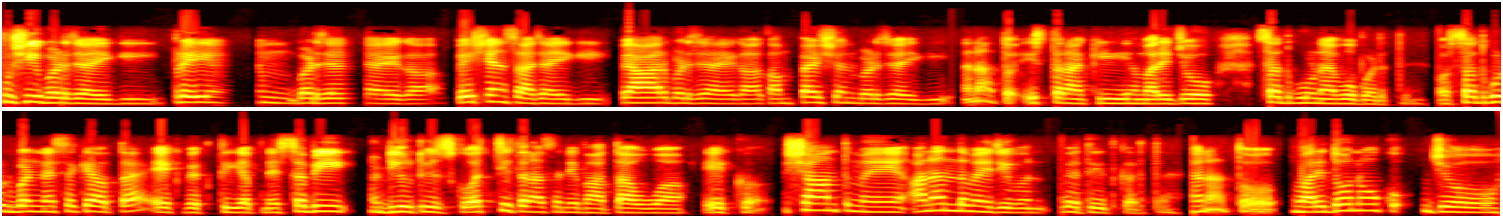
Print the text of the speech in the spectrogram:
खुशी बढ़ जाएगी, प्रेम बढ़ जाएगा पेशेंस आ जाएगी, प्यार बढ़ जाएगा कंपैशन बढ़ जाएगी, है ना? तो इस तरह की हमारे जो सदगुण है वो बढ़ते हैं। और सदगुण बढ़ने से क्या होता है? एक व्यक्ति अपने सभी ड्यूटीज़ को अच्छी तरह से निभाता हुआ एक शांत में आनंद में जीवन व्यतीत करता है है ना? तो हमारे दोनों को जो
